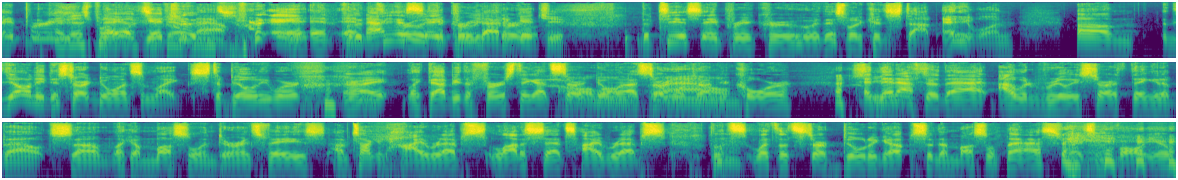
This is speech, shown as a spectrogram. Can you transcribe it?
point, pre- at this point, They'll what's the get you now. Hey, and and, the and that crew is the crew that'll get you. the TSA pre crew, this one could stop anyone. Um, y'all need to start doing some like stability work. All right, like that'd be the first thing I'd start All doing. I'd start working on your core. And then after that, I would really start thinking about some like a muscle endurance phase. I'm talking high reps, a lot of sets, high reps. Let's hmm. let's let's start building up some of the muscle mass, right? Some volume,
